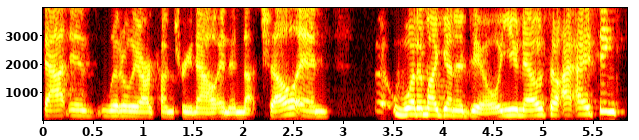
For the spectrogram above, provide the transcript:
that is literally our country now in a nutshell. And what am I going to do? You know, so I, I think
